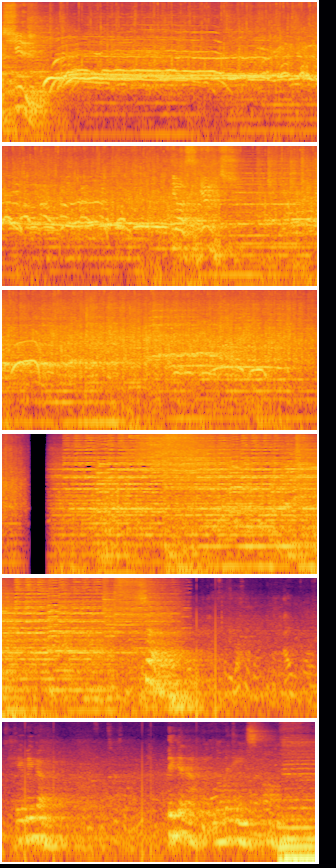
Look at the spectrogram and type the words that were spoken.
Silvia Schill. Matthias. So, here we go. Beginner nominees are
